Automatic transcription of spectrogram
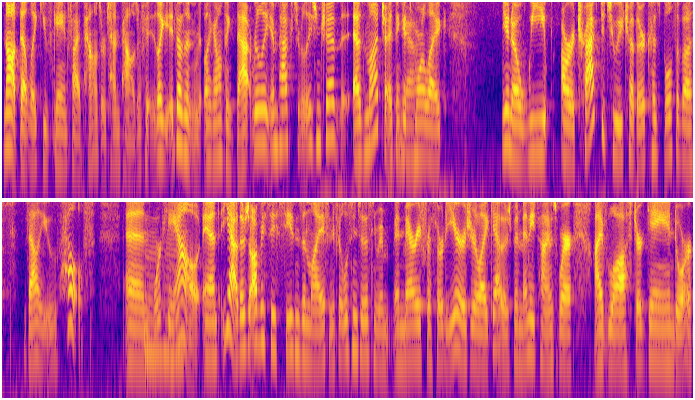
Not that like you've gained five pounds or 10 pounds or 50, like it doesn't, like, I don't think that really impacts the relationship as much. I think yeah. it's more like, you know, we are attracted to each other because both of us value health and mm-hmm. working out. And yeah, there's obviously seasons in life. And if you're listening to this and you've been married for 30 years, you're like, yeah, there's been many times where I've lost or gained or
